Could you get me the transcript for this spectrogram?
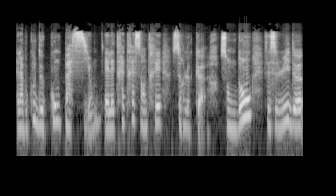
Elle a beaucoup de compassion. Elle est très très centrée sur le cœur. Son don, c'est celui de,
